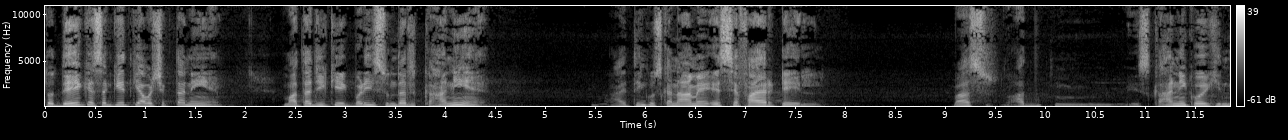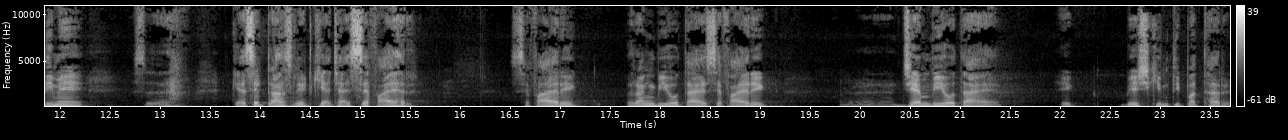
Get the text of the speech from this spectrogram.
तो देह के संकेत की आवश्यकता नहीं है। माता जी की एक बड़ी सुंदर कहानी है। आई थिंक उसका नाम है ए सेफायर टेल बस इस कहानी को हिंदी में, कैसे ट्रांसलेट किया जाए? सेफायर सेफायर एक रंग भी होता है सेफायर एक जेम भी होता है, एक बेशकीमती पत्थर,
